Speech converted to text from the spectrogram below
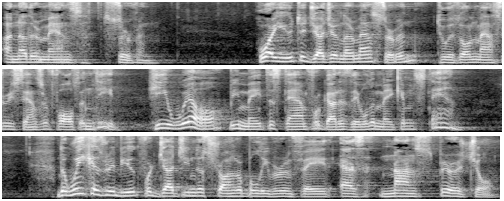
another man's servant. Who are you to judge another man's servant? To his own master he stands or false. Indeed, he will be made to stand, for God is able to make him stand. The weak is rebuked for judging the stronger believer in faith as non spiritual,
